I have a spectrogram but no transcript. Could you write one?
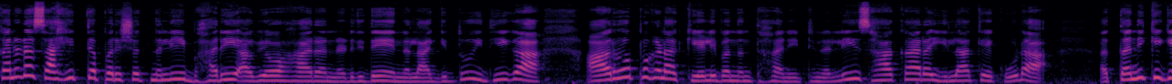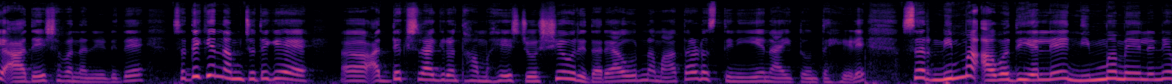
ಕನ್ನಡ ಸಾಹಿತ್ಯ ಪರಿಷತ್ನಲ್ಲಿ ಭಾರಿ ಅವ್ಯವಹಾರ ನಡೆದಿದೆ ಎನ್ನಲಾಗಿದ್ದು ಇದೀಗ ಆರೋಪಗಳ ಕೇಳಿಬಂದಂತಹ ನಿಟ್ಟಿನಲ್ಲಿ ಸಹಕಾರ ಇಲಾಖೆ ಕೂಡ ತನಿಖೆಗೆ ಆದೇಶವನ್ನು ನೀಡಿದೆ. ಸದ್ಯಕ್ಕೆ ನಮ್ಮ ಜೊತೆಗೆ ಅಧ್ಯಕ್ಷರಾಗಿರುವಂತಹ ಮಹೇಶ್ ಜೋಶಿ ಅವರಿದ್ದಾರೆ. ಅವ್ರನ್ನ ಮಾತಾಡಿಸ್ತೀನಿ, ಏನಾಯಿತು ಅಂತ ಹೇಳಿ. ಸರ್, ನಿಮ್ಮ ಅವಧಿಯಲ್ಲೇ ನಿಮ್ಮ ಮೇಲೇ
